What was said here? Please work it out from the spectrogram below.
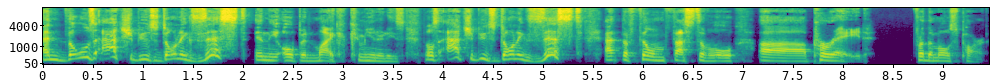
And those attributes don't exist in the open mic communities. Those attributes don't exist at the film festival uh, parade for the most part.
